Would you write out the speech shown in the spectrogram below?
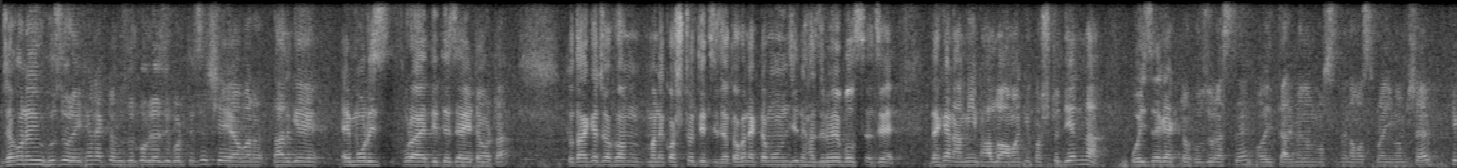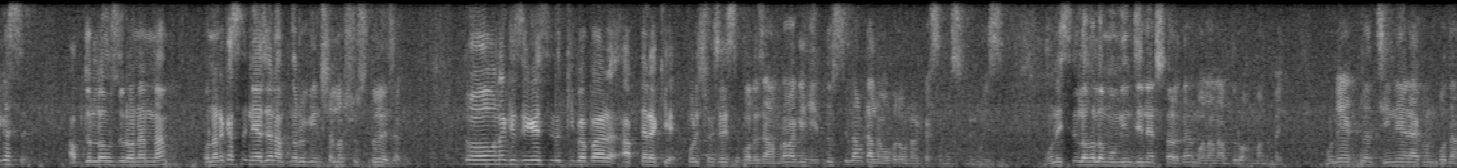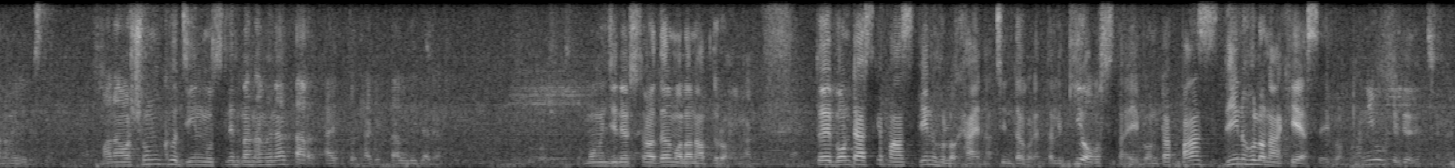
যখন ওই হুজুর এখানে একটা হুজুর কবিরাজি করতেছে সে আবার তাকে এই মরিচ পুরায় দিতে যায় এটা ওটা। তো তাকে যখন মানে কষ্ট দিতে যায় তখন একটা মোমজিন হাজির হয়ে বলছে যে দেখেন আমি ভালো আমাকে কষ্ট দিয়েন না। ওই জায়গায় একটা হুজুর আছে ওই টার্মিনাল মসজিদে নামাজ পড়া ইমাম সাহেব ঠিক আছে? আবদুল্লাহ হুজুর ওনার নাম ওনার কাছে নিয়ে যান আপনার রোগী ইনশাল্লাহ সুস্থ হয়ে যাবে। তো ওনাকে জিজ্ঞাসা কি ব্যাপার? আপনারা কি? পরিচয় চাইছে, বলে যে আমরা আগে হিন্দু ছিলাম, কালে ওপরে ওনার কাছে মুসলিম হয়েছে। উনি ছিল হলো মমিন জিনের সরকার মৌলানা আব্দুর রহমান ভাই। উনি একটা জিনের এখন প্রধান হয়ে গেছে। মানে অসংখ্য জিন মুসলিম বানাবে না, তার আয়ত্ত থাকে, তার লিডারে মোমিন জিনের সর্দার মৌলানা আব্দুর রহমান। তো এই বোনটা আজকে পাঁচ দিন হলো খায় না, চিন্তা করেন। তাহলে কি অবস্থা? এই বোনটা পাঁচ দিন হলো না খেয়ে আছে, এই বোনটা। পানিও খেতে দিচ্ছে না।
